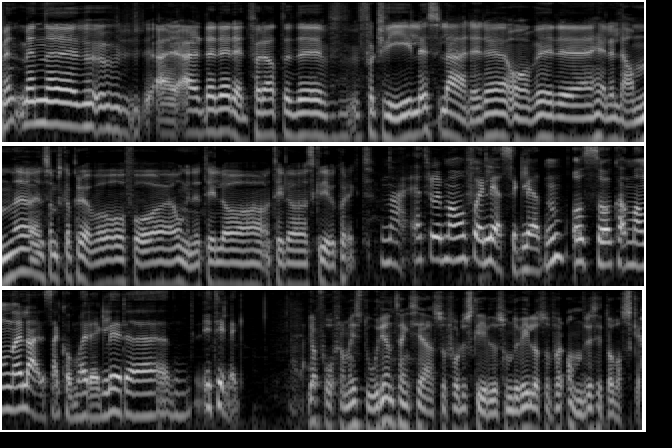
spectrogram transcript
Men, men er, er dere redd for at det fortviles lærere over hele landet som skal prøve å få ungene til å, til å skrive korrekt? Nei, jeg tror man må få en lese lesegleden, og så kan man lære seg kommaregler eh, i tillegg. Ja, Få fram historien, tenker jeg, så får du skrive det som du vil, og så får andre sitte og vaske.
